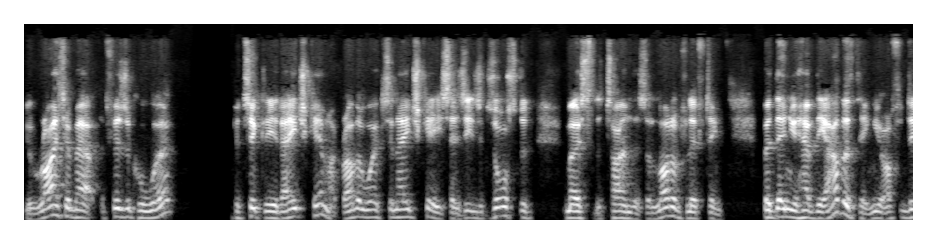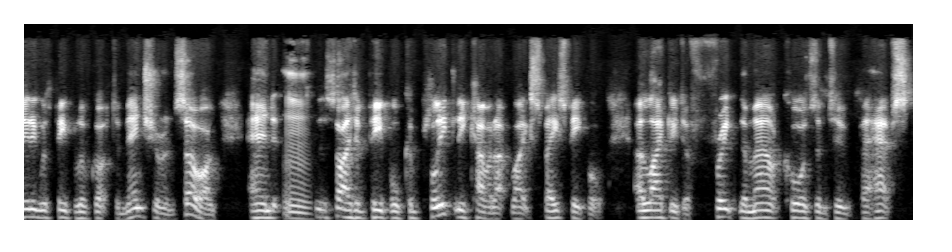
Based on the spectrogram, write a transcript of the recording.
you're right about the physical work, particularly at aged care. My brother works in aged care. He says he's exhausted most of the time. There's a lot of lifting. But then you have the other thing. You're often dealing with people who've got dementia and so on. And mm. the sight of people completely covered up like space people are likely to freak them out, cause them to perhaps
